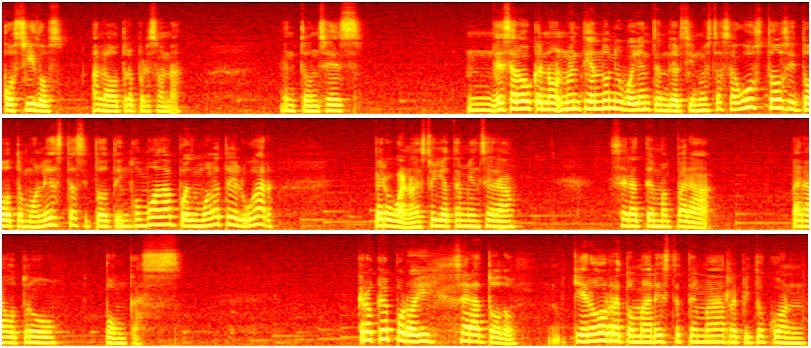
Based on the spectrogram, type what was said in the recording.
cosidos a la otra persona. Entonces, mm, es algo que no, no entiendo ni voy a entender. Si no estás a gusto, si todo te molesta, si todo te incomoda, pues muévete del lugar. Pero bueno, esto ya también será, será tema para, para otro podcast. Creo que por hoy será todo. Quiero retomar este tema, repito, con,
